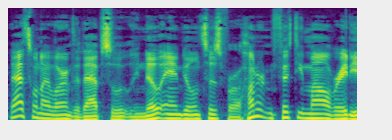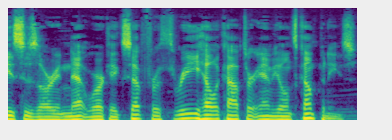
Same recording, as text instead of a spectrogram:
That's when I learned that absolutely no ambulances for 150 mile radiuses are in network except for three helicopter ambulance companies.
